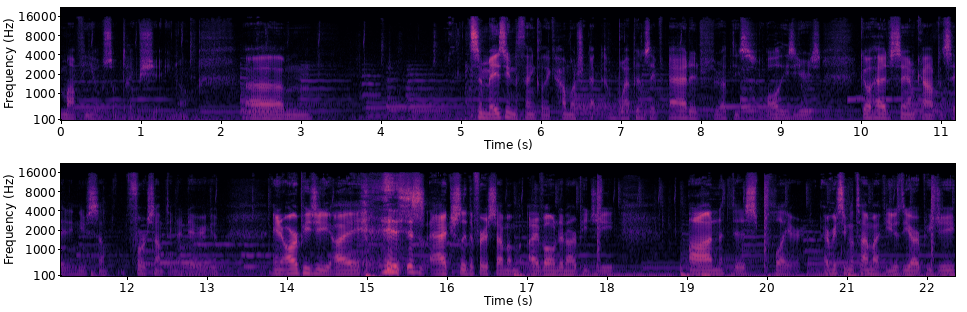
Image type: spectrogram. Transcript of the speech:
mafioso type shit, you know. Um, it's amazing to think like how much weapons they've added throughout these all these years. Go ahead, say I'm compensating you some for something I dare you. In RPG, I this is actually the first time I'm, I've owned an RPG on this player. Every single time I've used the RPG,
